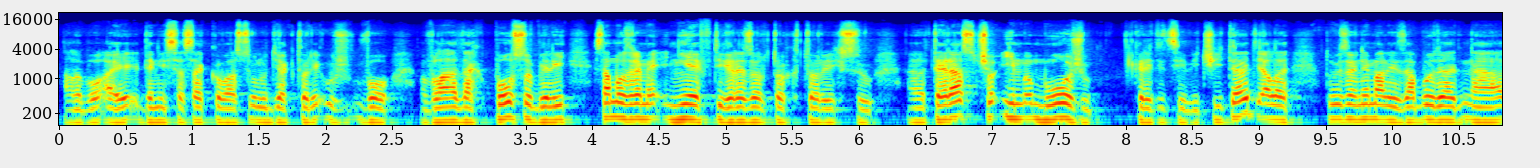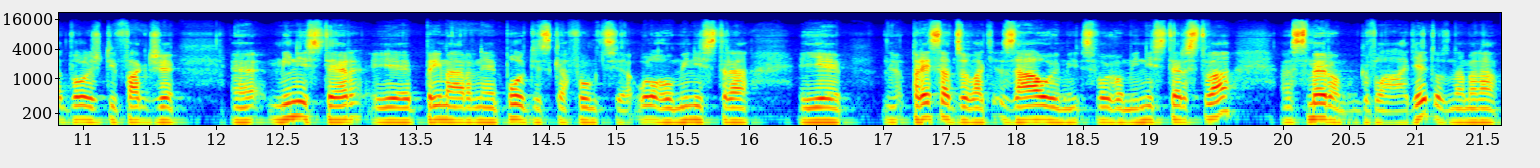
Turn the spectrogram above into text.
alebo aj Denisa Saková sú ľudia, ktorí už vo vládach pôsobili. Samozrejme nie v tých rezortoch, ktorých sú teraz, čo im môžu kritici vyčítať, ale tu by sme nemali zabúdať na dôležitý fakt, že minister je primárne politická funkcia. Úlohou ministra je presadzovať záujmy svojho ministerstva smerom k vláde, to znamená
